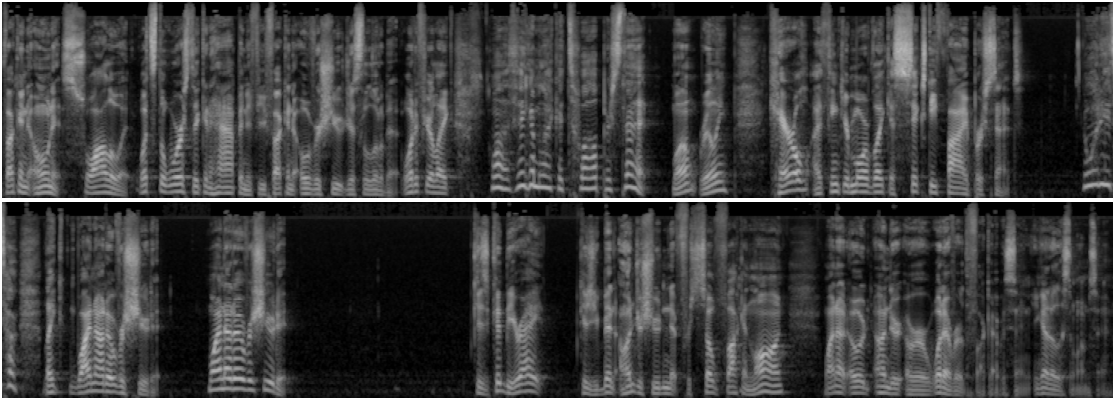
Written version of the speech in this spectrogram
Fucking own it. Swallow it. What's the worst that can happen if you fucking overshoot just a little bit? What if you're like, well, I think I'm like a 12%. Well, really? Carol, I think you're more of like a 65%. What are you talking? Like, why not overshoot it? Why not overshoot it? Because it could be right because you've been undershooting it for so fucking long. Why not under or whatever the fuck I was saying? You got to listen to what I'm saying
